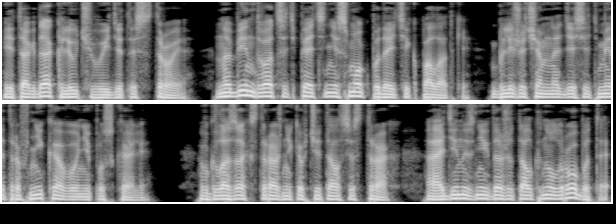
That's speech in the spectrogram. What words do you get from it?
и тогда ключ выйдет из строя. Но Бин-25 не смог подойти к палатке. Ближе, чем на 10 метров, никого не пускали. В глазах стражников читался страх, а один из них даже толкнул робота,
